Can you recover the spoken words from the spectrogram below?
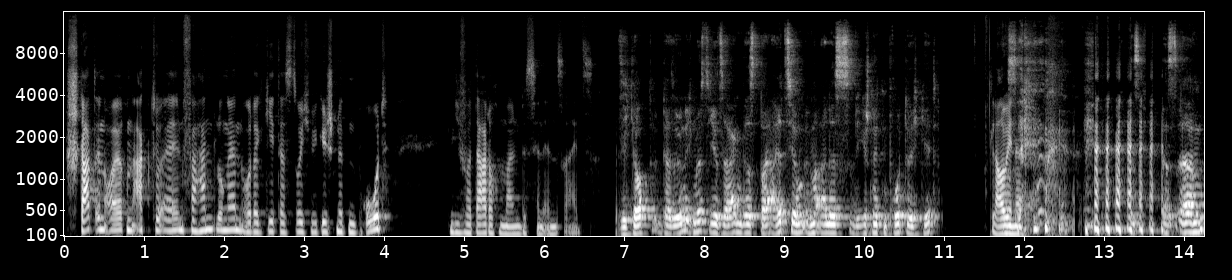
statt in euren aktuellen Verhandlungen oder geht das durch wie geschnitten Brot? Liefert da doch mal ein bisschen Insights. Also ich glaube, persönlich müsste ich jetzt sagen, dass bei Altium immer alles wie geschnitten Brot durchgeht. Glaube ich nicht. das, das, ähm,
